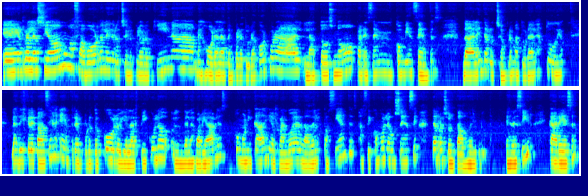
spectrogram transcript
En relación o a favor de la hidroxicloroquina, mejora la temperatura corporal, la tos no parecen convincentes, dada la interrupción prematura del estudio. Las discrepancias entre el protocolo y el artículo de las variables comunicadas y el rango de edad de los pacientes, así como la ausencia de resultados del grupo. Es decir, carecen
